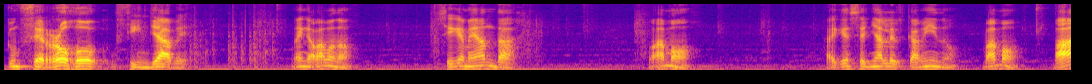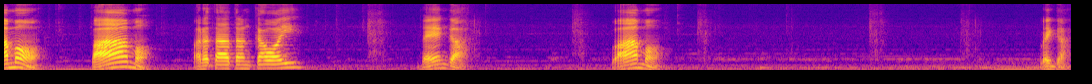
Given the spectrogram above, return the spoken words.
que un cerrojo sin llave. Venga, vámonos. Sígueme, anda. Vamos. Hay que enseñarle el camino. Vamos, vamos, vamos. Ahora está atrancado ahí. Venga. Vamos. Venga.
